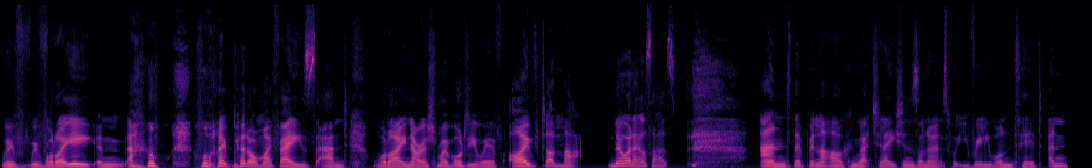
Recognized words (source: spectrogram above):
with, with what I eat and what I put on my face and what I nourish my body with. I've done that. No one else has. And they've been like, oh, congratulations. I know it's what you really wanted. And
